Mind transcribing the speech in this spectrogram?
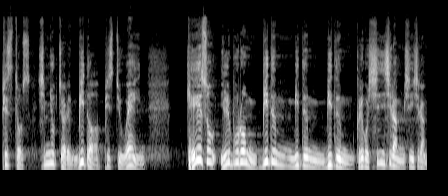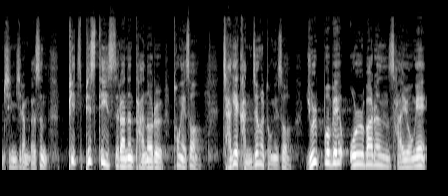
피스토스, 16절에 믿어 피스티웨인 계속 일부러 믿음, 믿음, 믿음 그리고 신실함, 신실함, 신실함 피, 피스티스라는 단어를 통해서 자기의 간증을 통해서 율법의 올바른 사용의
